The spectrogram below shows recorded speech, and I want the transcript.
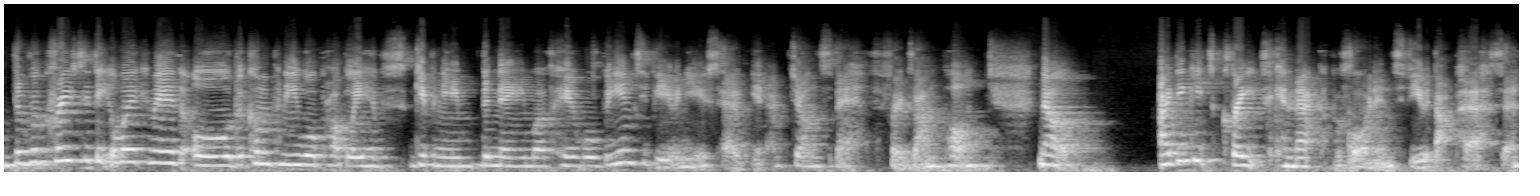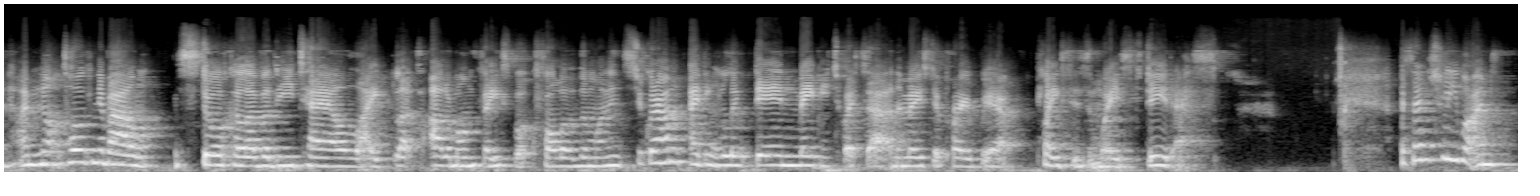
the recruiter that you're working with or the company will probably have given you the name of who will be interviewing you. So, you know, John Smith, for example. Now, I think it's great to connect before an interview with that person. I'm not talking about stalker level detail, like let's add them on Facebook, follow them on Instagram. I think LinkedIn, maybe Twitter are the most appropriate places and ways to do this. Essentially, what I'm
